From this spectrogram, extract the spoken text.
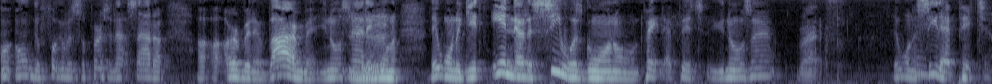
I don't, give a fuck if it's a person outside of a, a urban environment. You know what I'm saying? They mm-hmm. want to they want to get in there to see what's going on, paint that picture. You know what I'm saying? Right. They want to see that picture.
